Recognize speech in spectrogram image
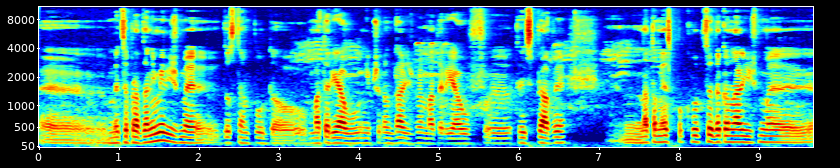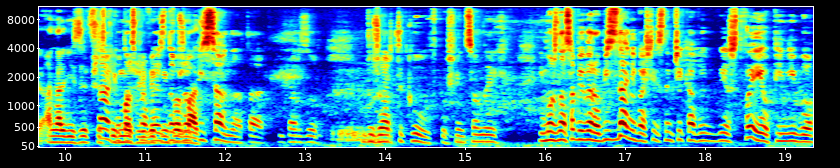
E, My co prawda nie mieliśmy dostępu do materiału, nie przeglądaliśmy materiałów e, tej sprawy, natomiast pokrótce dokonaliśmy analizy wszystkich tak, bo ta sprawa możliwych jest dobrze informacji. opisana, tak. Bardzo dużo artykułów poświęconych i można sobie wyrobić zdanie. Właśnie jestem ciekawy, wiesz, twojej opinii, bo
